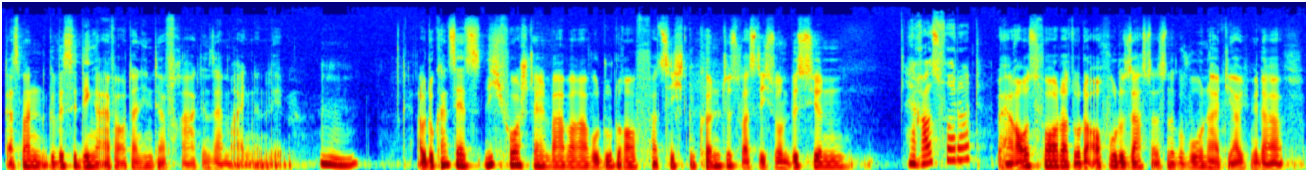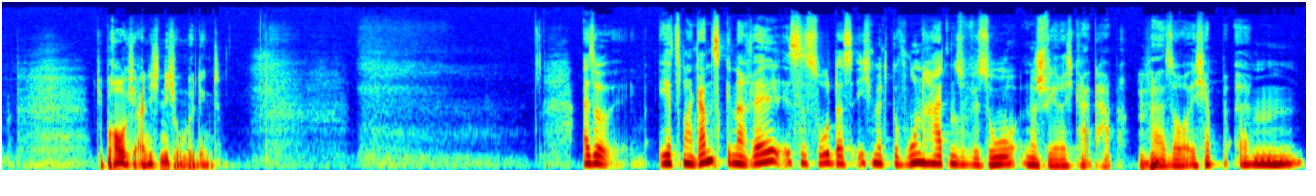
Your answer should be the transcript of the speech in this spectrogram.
dass man gewisse Dinge einfach auch dann hinterfragt in seinem eigenen Leben. Mhm. Aber du kannst dir jetzt nicht vorstellen, Barbara, wo du darauf verzichten könntest, was dich so ein bisschen Herausfordert? Herausfordert oder auch wo du sagst, das ist eine Gewohnheit, die habe ich mir da, die brauche ich eigentlich nicht unbedingt. Also jetzt mal ganz generell ist es so, dass ich mit Gewohnheiten sowieso eine Schwierigkeit habe. Mhm. Also ich habe ähm,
